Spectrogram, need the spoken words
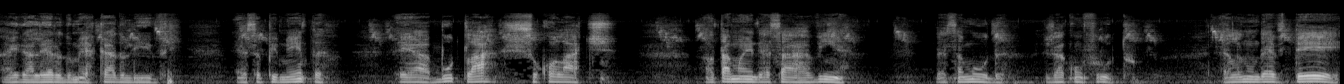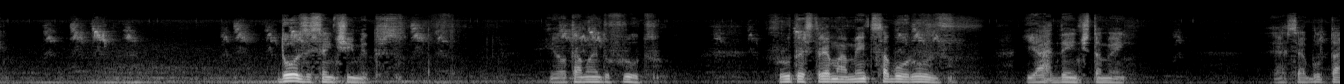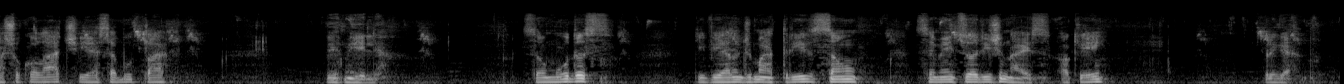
Aí galera do Mercado Livre, essa pimenta é a Butlar Chocolate. Olha o tamanho dessa arvinha, dessa muda, já com fruto. Ela não deve ter 12 centímetros. E olha o tamanho do fruto. Fruto extremamente saboroso e ardente também. Essa é a Butlar Chocolate e essa é a vermelha. São mudas que vieram de matriz, são sementes originais, ok? Obrigado.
